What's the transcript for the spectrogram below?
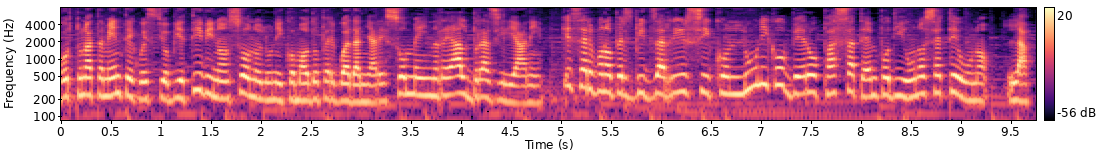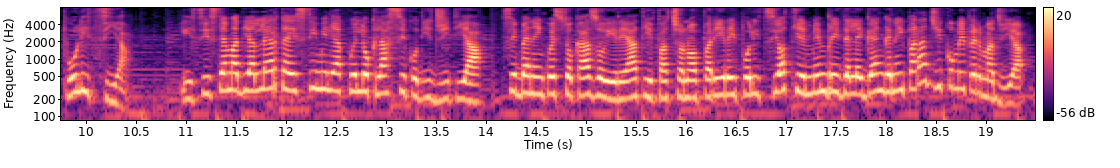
Fortunatamente questi obiettivi non sono l'unico modo per guadagnare somme in real brasiliani, che servono per sbizzarrirsi con l'unico vero passatempo di 171, la polizia. Il sistema di allerta è simile a quello classico di GTA, sebbene in questo caso i reati facciano apparire i poliziotti e membri delle gang nei paraggi come per magia.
